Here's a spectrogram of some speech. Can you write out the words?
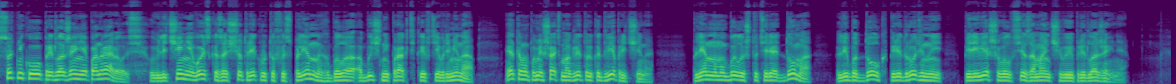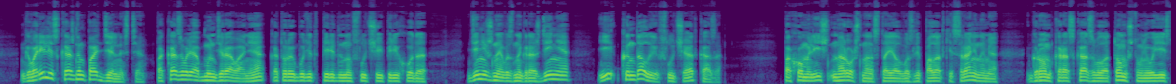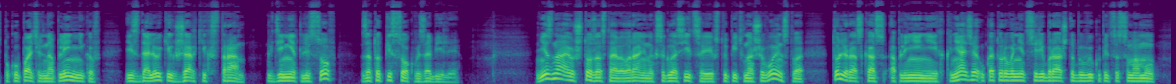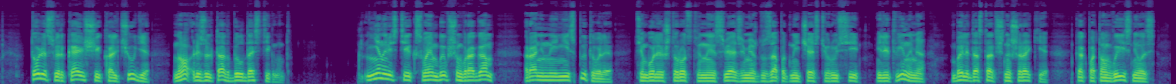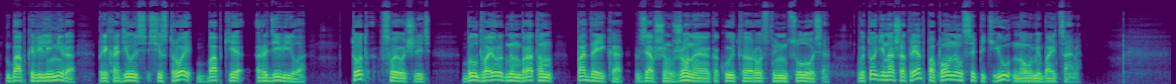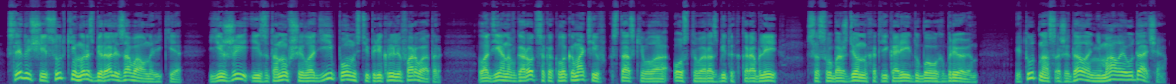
Сотнику предложение понравилось. Увеличение войска за счет рекрутов из пленных было обычной практикой в те времена. Этому помешать могли только две причины. Пленному было что терять дома, либо долг перед Родиной перевешивал все заманчивые предложения. Говорили с каждым по отдельности, показывали обмундирование, которое будет передано в случае перехода, денежное вознаграждение и кандалы в случае отказа. Пахом Ильич нарочно стоял возле палатки с ранеными, громко рассказывал о том, что у него есть покупатель на пленников из далеких жарких стран, где нет лесов, зато песок в изобилии. Не знаю, что заставило раненых согласиться и вступить в наше воинство, то ли рассказ о пленении их князя, у которого нет серебра, чтобы выкупиться самому, то ли сверкающие кольчуги, но результат был достигнут. Ненависти к своим бывшим врагам раненые не испытывали, тем более что родственные связи между западной частью Руси и литвинами были достаточно широки. Как потом выяснилось, бабка Велимира приходилась сестрой бабки Радивила. Тот, в свою очередь, был двоюродным братом Падейка, взявшим в жены какую-то родственницу Лося. В итоге наш отряд пополнился пятью новыми бойцами. Следующие сутки мы разбирали завал на реке. ежи и затонувшие ладьи полностью перекрыли фарватер. Ладья новгородца, как локомотив, стаскивала остовы разбитых кораблей с освобожденных от якорей дубовых бревен. И тут нас ожидала немалая удача.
